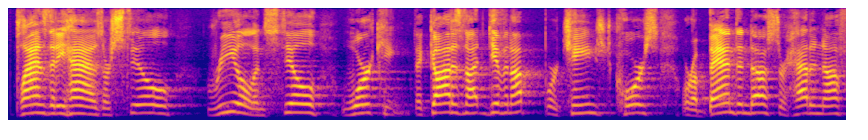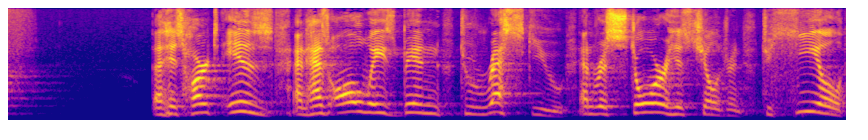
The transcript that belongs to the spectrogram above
The plans that he has are still real and still working. That God has not given up or changed course or abandoned us or had enough. That his heart is and has always been to rescue and restore his children, to heal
